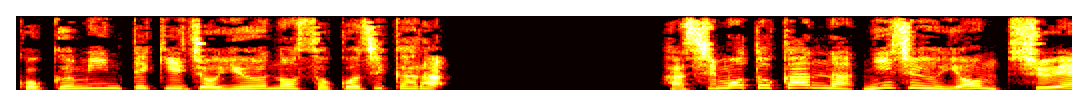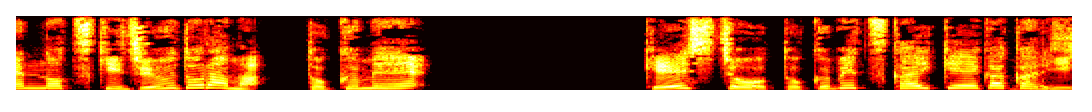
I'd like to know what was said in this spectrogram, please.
国民的女優の底力。橋本環奈24主演の月10ドラマ、匿名。警視庁特別会計係、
